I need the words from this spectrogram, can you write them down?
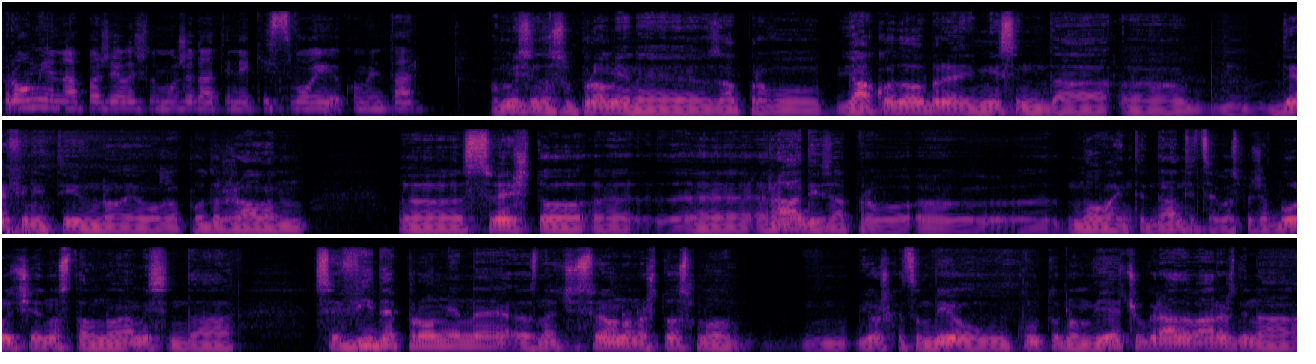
promjena, pa želiš li možda dati neki svoj komentar? Pa mislim da su promjene zapravo jako dobre i mislim da e, definitivno evo ga, podržavam sve što e, e, radi zapravo nova intendantica gospođa Bulić jednostavno ja mislim da se vide promjene, znači sve ono na što smo još kad sam bio u kulturnom vijeću grada Varaždina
